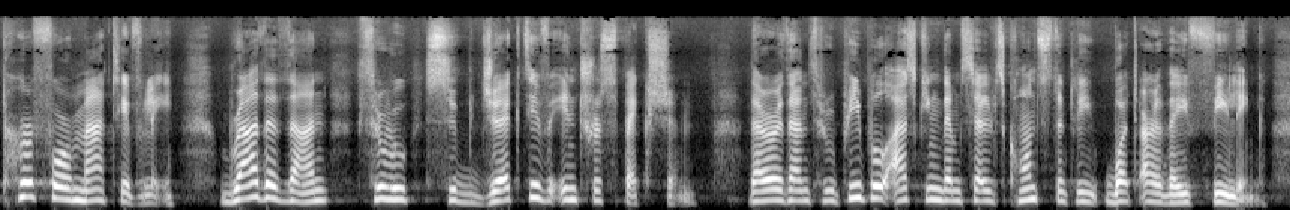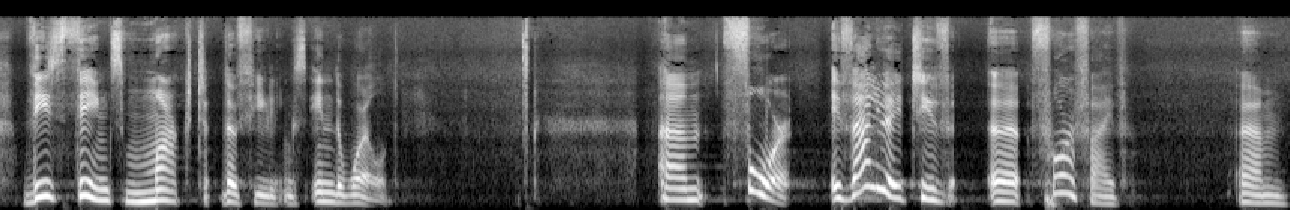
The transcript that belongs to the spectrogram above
performatively rather than through subjective introspection rather than through people asking themselves constantly what are they feeling these things marked the feelings in the world um, four evaluative uh, four or five. Um,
